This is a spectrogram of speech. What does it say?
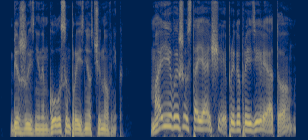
— безжизненным голосом произнес чиновник. «Мои вышестоящие предупредили о том,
